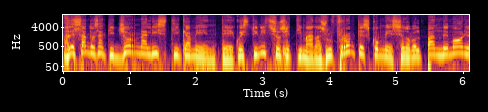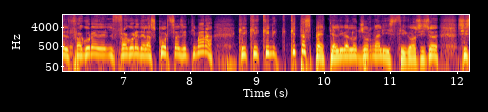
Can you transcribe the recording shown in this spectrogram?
Alessandro, senti, giornalisticamente, questo inizio sì. settimana sul fronte scommesse, dopo il pandemonio e il fragore, il fragore della scorsa settimana, che, che, che, che ti aspetti a livello giornalistico? Si, si,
